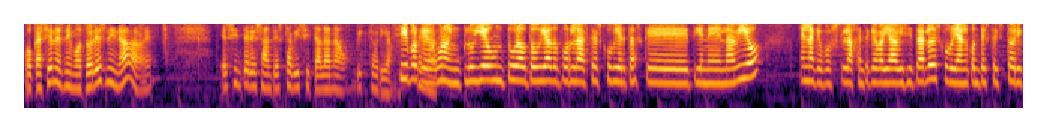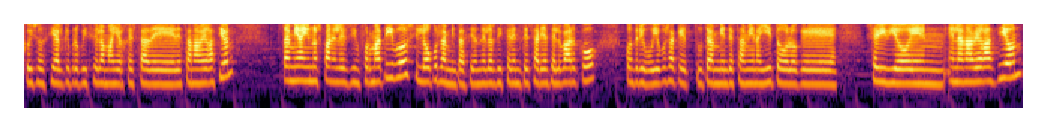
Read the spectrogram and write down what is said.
ocasiones, ni motores ni nada. ¿eh? Es interesante esta visita a la nao, Victoria. Sí, porque bueno, incluye un tour autoguiado por las tres cubiertas que tiene el navío, en la que pues la gente que vaya a visitarlo descubrirá el contexto histórico y social que propició la mayor gesta de, de esta navegación. También hay unos paneles informativos y luego pues la ambientación de las diferentes áreas del barco contribuye pues a que tú te ambientes también allí todo lo que se vivió en, en la navegación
